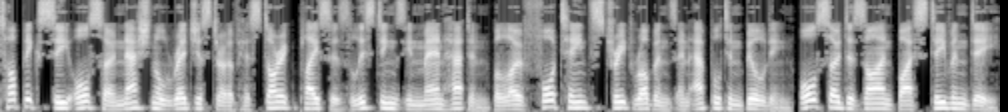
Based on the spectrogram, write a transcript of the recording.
Topic see also National Register of Historic Places Listings in Manhattan below 14th Street Robbins and Appleton Building also designed by Stephen D.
